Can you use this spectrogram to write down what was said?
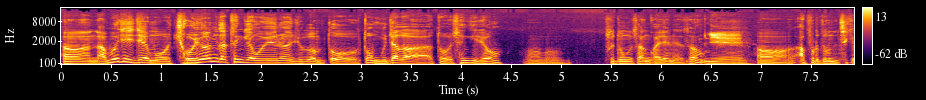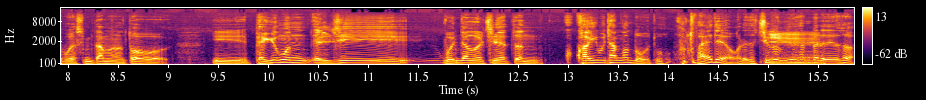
어, 나머지 이제 뭐 조현 같은 경우에는 지금 또또 문제가 또 생기죠. 어, 부동산 관련해서 예. 어, 앞으로 좀 지켜보겠습니다만 또 이 배경훈 LG 원장을 지냈던 과기부 장관도 또 훑어 봐야 돼요. 그래서 지금 예. 이런 사람들에 대해서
